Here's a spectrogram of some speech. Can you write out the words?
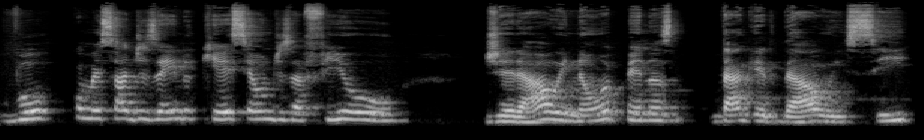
Vou começar dizendo que esse é um desafio geral e não apenas da Gerdau em si,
